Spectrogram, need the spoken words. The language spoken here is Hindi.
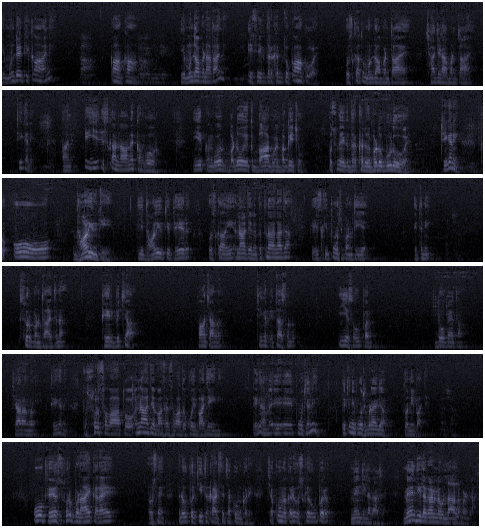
ये मुंडे की कहाँ है नी हाँ कहाँ कहाँ? मुंडे ये मुंडा बनाता है नी इस एक दरख्त तो कहाँ को है? उसका तो मुंडा बनता है छाजड़ा बनता है ठीक है नी ये इसका नाम है कंगोर। ये कंगोर बड़ो एक बाग हुए बगीचो। उसमें एक दरख्त हो बड़ो बूढ़ो है ठीक है नी तो वो धाड़ी होती है। ये धाड़ी होती है फिर उसका ही अनाजे में कितना अनाजा? कि इसकी पूंछ बनती है इतनी। सुर बनता इतना। फिर बिचा पाँच आंगल। ठीक है इतना सुन ये से ऊपर दो बैता चार आंगल। ठीक है ना तो सुर सवा तो अनाजे माथे सवा तो कोई बाजे ही नहीं। ठीक है हमें ए, ए पूछ है नहीं? इतनी पूंछ बनाए गया तो नहीं बाजे। अच्छा वो फिर सुर बनाए कराए उसे फिर ऊपर चित्रकार से चक्कू में करे। चक्कू में करे उसके ऊपर मेहंदी लगा से। मेहंदी लगाने में वो लाल बन जा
